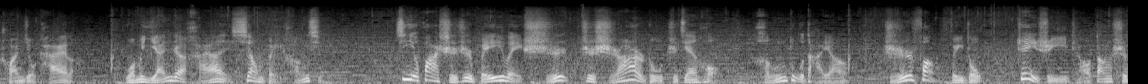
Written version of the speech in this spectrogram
船就开了，我们沿着海岸向北航行，计划驶至北纬十至十二度之间后，横渡大洋，直放非洲。这是一条当时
